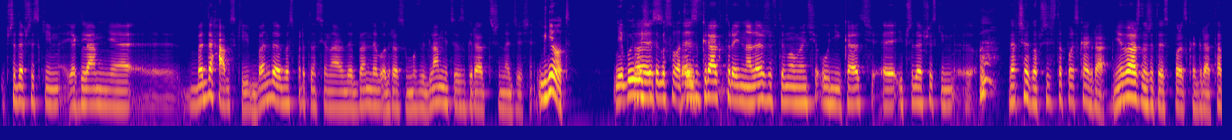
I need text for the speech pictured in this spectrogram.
I przede wszystkim, jak dla mnie, e, będę chamski, będę bezpretensjonalny, będę od razu mówił, dla mnie to jest gra 3 na 10. Gniot. Nie bójmy to się jest, tego słowa. To, to jest, jest gra, której należy w tym momencie unikać e, i przede wszystkim e, dlaczego? Przecież to polska gra. Nieważne, że to jest polska gra. Ta,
